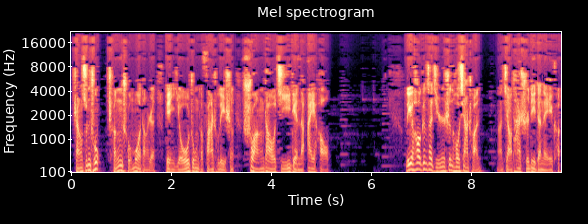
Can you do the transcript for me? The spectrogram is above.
长孙冲、程楚墨等人便由衷地发出了一声爽到极点的哀嚎。李浩跟在几人身后下船，啊，脚踏实地的那一刻，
